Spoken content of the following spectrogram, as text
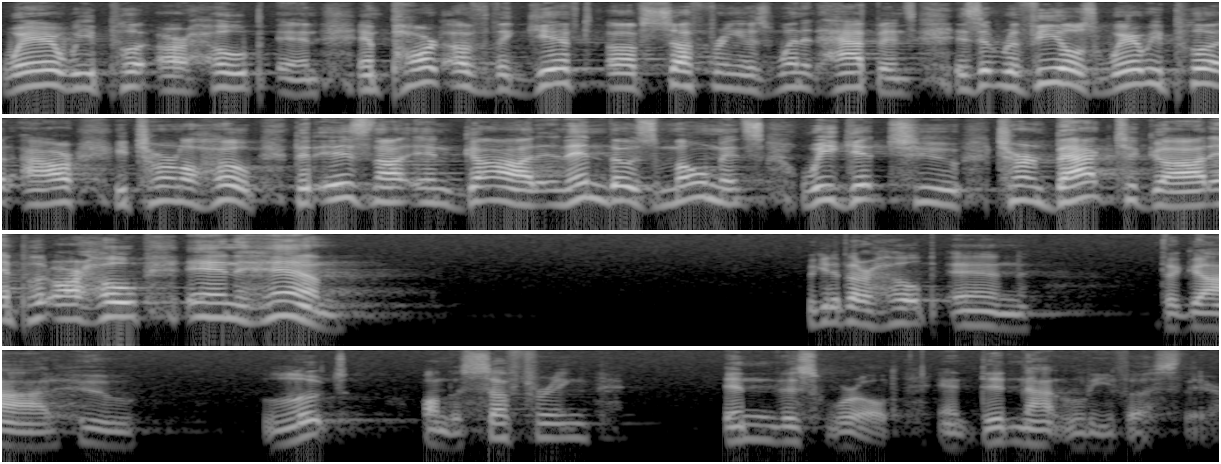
where we put our hope in. And part of the gift of suffering is when it happens, is it reveals where we put our eternal hope that is not in God. And in those moments, we get to turn back to God and put our hope in Him. We get a better hope in the God who looked on the suffering in this world and did not leave us there.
